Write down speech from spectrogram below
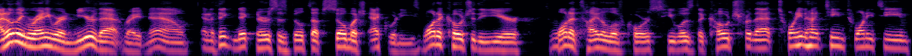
I don't think we're anywhere near that right now. And I think Nick Nurse has built up so much equity. He's won a coach of the year, he's won a title, of course. He was the coach for that 2019 20 team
